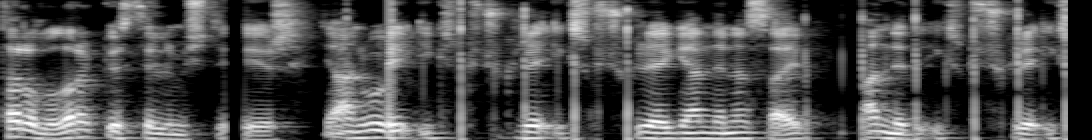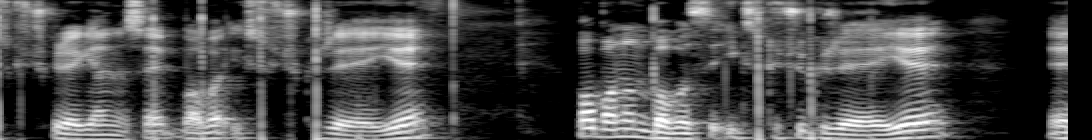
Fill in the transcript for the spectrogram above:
taral olarak gösterilmiştir. Yani bu x küçük r, x küçük r genlerine sahip. Anne de x küçük r, x küçük r genlerine sahip. Baba x küçük r'ye. Babanın babası x küçük r'ye e,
